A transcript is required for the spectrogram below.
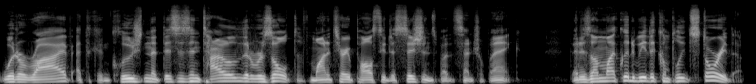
would arrive at the conclusion that this is entirely the result of monetary policy decisions by the central bank. That is unlikely to be the complete story, though.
